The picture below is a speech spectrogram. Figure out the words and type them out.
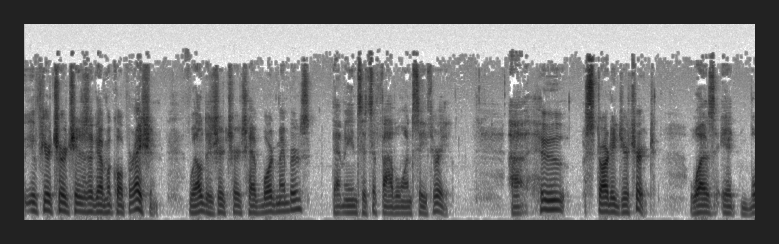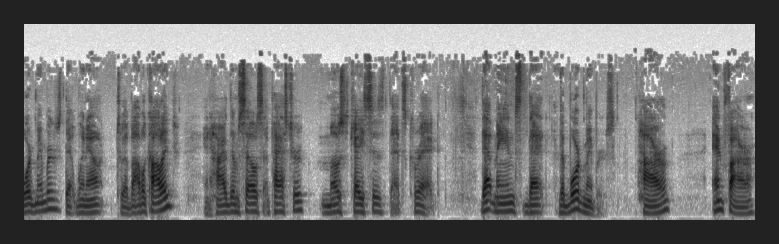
if your church is a government corporation? Well, does your church have board members? That means it's a 501c3. Uh, who started your church? Was it board members that went out to a Bible college and hired themselves a pastor? Most cases, that's correct. That means that the board members hire and fire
